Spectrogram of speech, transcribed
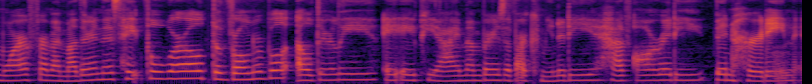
more for my mother in this hateful world. The vulnerable elder AAPI members of our community have already been hurting.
